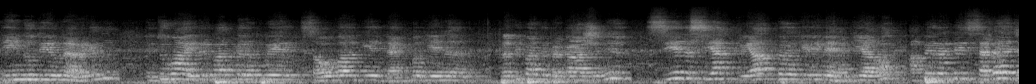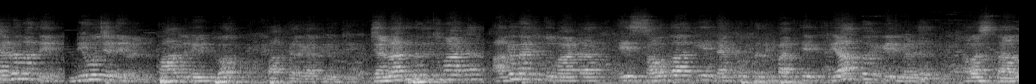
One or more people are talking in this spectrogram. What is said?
තීන්දුව తీරන අරගෙන එතුමා ඉදිරිපත් කරපු ඒ සෞභාග්‍යයේ දැක්ම කියන ප්‍රතිපත්ති ප්‍රකාශනය සියයට සියක් ක්‍රියාත්මක කිරීමේ හැකියාව අපේ රටේ සැබෑ ජනමතය නියෝජනය වෙන පාර්ලිමේන්තුවක් පත් කරගත යුතුයි. ජනාධිපතිතුමාට අගමැතිතුමාට ඒ සෞභාග්‍යයේ දැක්ම ප්‍රතිපත්තිය ක්‍රියාත්මක කිරීමට අවස්ථාව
